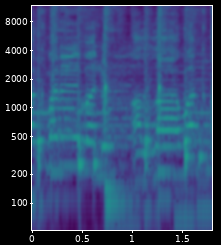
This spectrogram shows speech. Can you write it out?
أكبر بلو الله أكبر.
